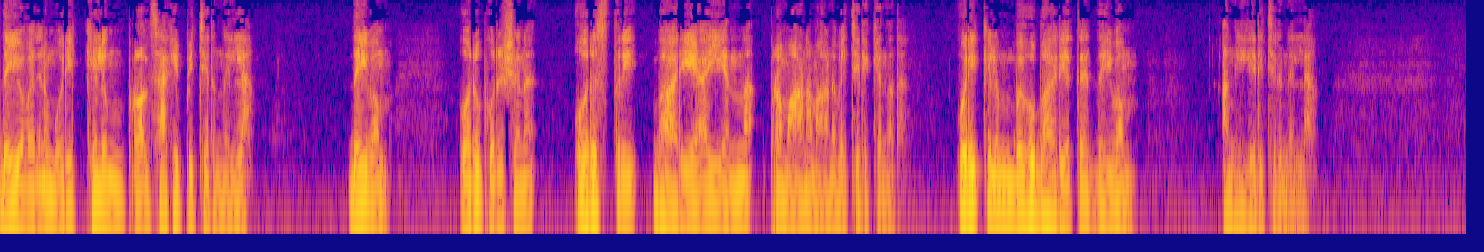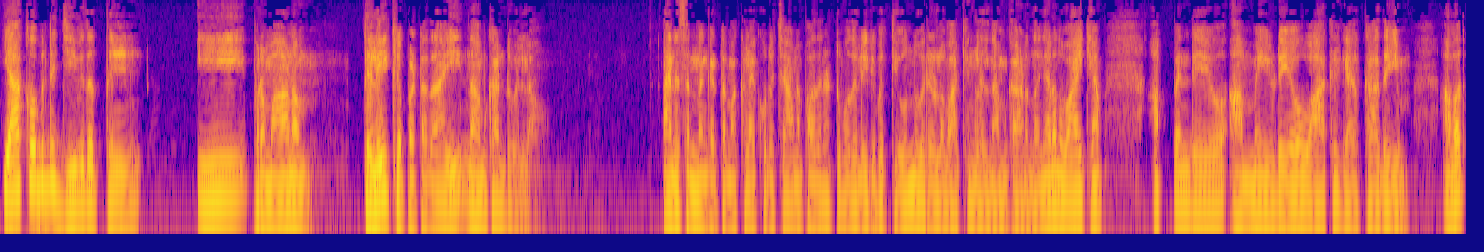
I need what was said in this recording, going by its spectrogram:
ദൈവവചനം ഒരിക്കലും പ്രോത്സാഹിപ്പിച്ചിരുന്നില്ല. ദൈവം ഒരു പുരുഷന് ഒരു സ്ത്രീ ഭാര്യയായി എന്ന പ്രമാണമാണ് വെച്ചിരിക്കുന്നത്. ഒരിക്കലും ബഹുഭാര്യത്തെ ദൈവം അംഗീകരിച്ചിരുന്നില്ല. യാക്കോബിന്റെ ജീവിതത്തിൽ ഈ പ്രമാണം തെളിയിക്കപ്പെട്ടതായി നാം കണ്ടുവല്ലോ. അനുസരണം കെട്ട മക്കളെക്കുറിച്ചാണ് പതിനെട്ട് മുതൽ ഇരുപത്തിയൊന്ന് വരെയുള്ള വാക്യങ്ങളിൽ നാം കാണുന്നത്. ഞാനത് വായിക്കാം. അപ്പന്റെയോ അമ്മയുടെയോ വാക്ക് കേൾക്കാതെയും അവർ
